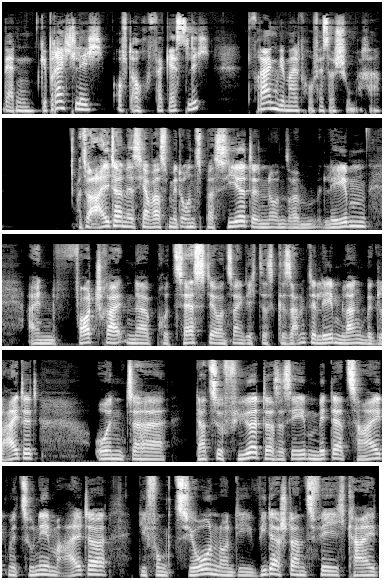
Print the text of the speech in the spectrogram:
Werden gebrechlich, oft auch vergesslich? Fragen wir mal Professor Schumacher. Also Altern ist ja was mit uns passiert in unserem Leben. Ein fortschreitender Prozess, der uns eigentlich das gesamte Leben lang begleitet und äh, dazu führt, dass es eben mit der Zeit, mit zunehmendem Alter die Funktion und die Widerstandsfähigkeit,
